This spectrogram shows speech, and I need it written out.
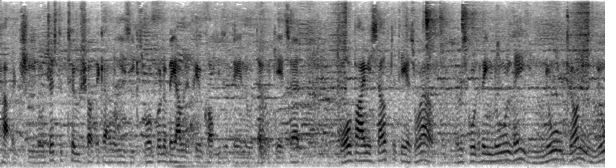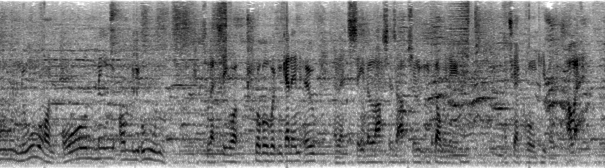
cappuccino, just a two shot to get on easy because we're going to be having a few coffees a day, doubt, at Gateshead. All by myself today as well. There is going to be no Lee, no Johnny, no no one, all me on my own. So let's see what trouble we can get into and let's see the lasses absolutely dominate. Let's get going, people. Away.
